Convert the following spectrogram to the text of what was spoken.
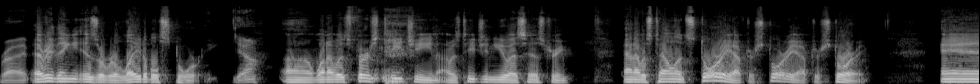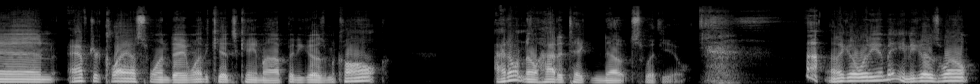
right. Everything is a relatable story. Yeah. Uh, when I was first teaching, I was teaching U.S. history, and I was telling story after story after story. And after class one day, one of the kids came up and he goes, McCall, I don't know how to take notes with you. and I go, What do you mean? He goes, Well,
